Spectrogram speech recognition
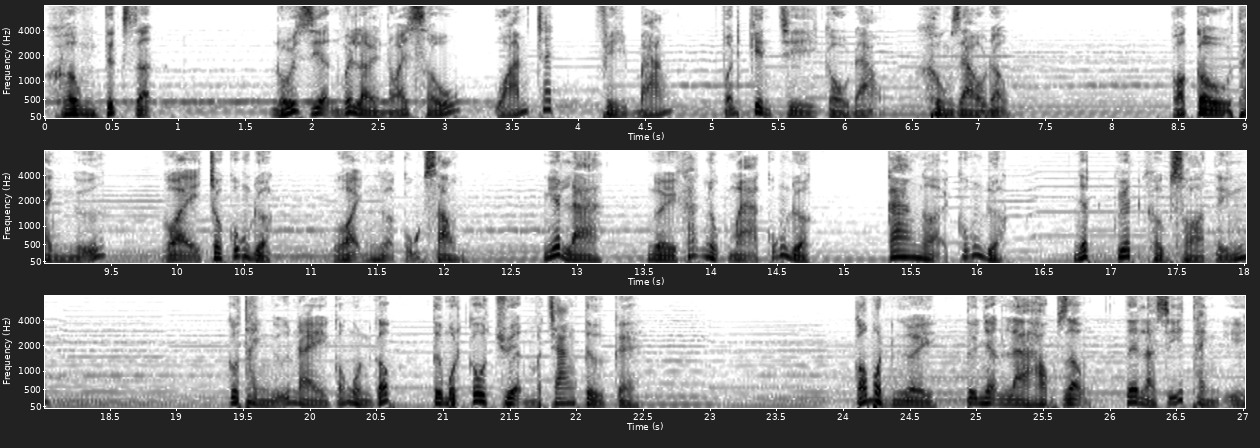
không tức giận. Đối diện với lời nói xấu, oán trách, phỉ báng, vẫn kiên trì cầu đạo, không dao động. Có câu thành ngữ, gọi trâu cũng được, gọi ngựa cũng xong. Nghĩa là người khác nhục mạ cũng được, ca ngợi cũng được, nhất quyết không so tính. Câu thành ngữ này có nguồn gốc từ một câu chuyện mà Trang Tử kể. Có một người tự nhận là học rộng tên là Sĩ Thành ỉ.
